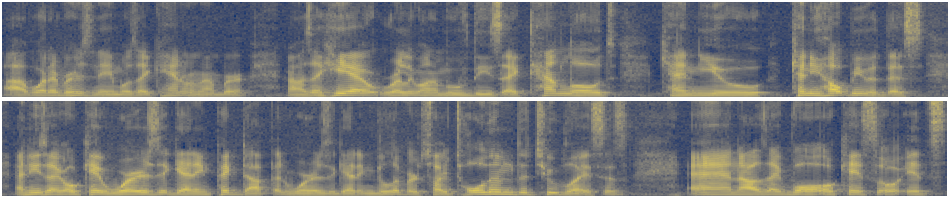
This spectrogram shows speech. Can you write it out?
uh, whatever his name was, I can't remember. And I was like, hey, I really want to move these like 10 loads. Can you, can you help me with this? And he's like, okay, where is it getting picked up and where is it getting delivered? So I told him the two places. And I was like, well, okay, so it's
